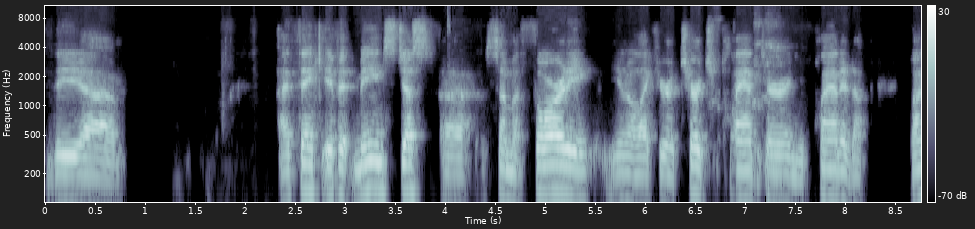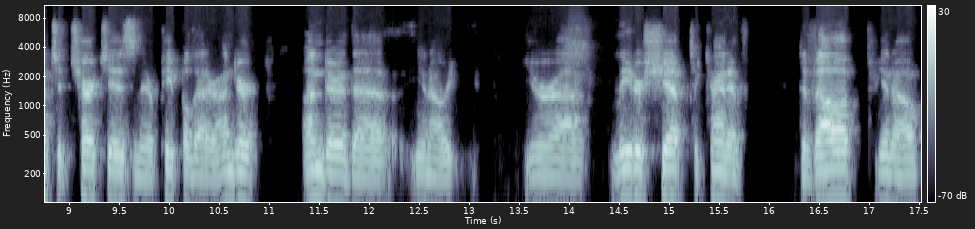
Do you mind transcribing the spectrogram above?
the uh, I think if it means just uh, some authority, you know, like you're a church planter and you planted a bunch of churches and there are people that are under under the you know your uh, leadership to kind of develop you know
